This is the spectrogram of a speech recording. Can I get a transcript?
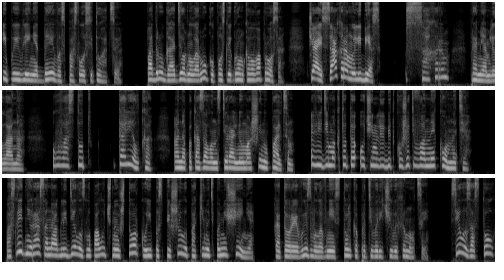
и появление Дэйва спасло ситуацию. Подруга одернула руку после громкого вопроса. «Чай с сахаром или без?» «С сахаром?» — промямлила она. «У вас тут тарелка». Она показала на стиральную машину пальцем. Видимо, кто-то очень любит кушать в ванной комнате. Последний раз она оглядела злополучную шторку и поспешила покинуть помещение, которое вызвало в ней столько противоречивых эмоций. Села за стол,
